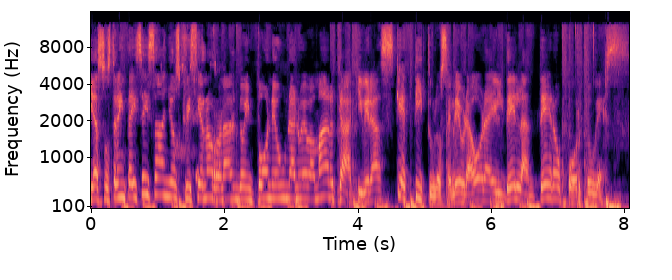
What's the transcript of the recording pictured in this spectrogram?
Y a sus 36 años, Cristiano Ronaldo impone una nueva marca. Aquí verás qué título celebra ahora el delantero portugués.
